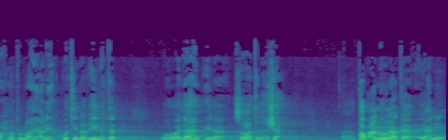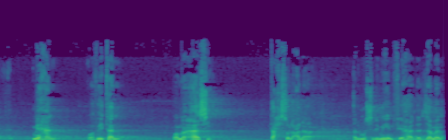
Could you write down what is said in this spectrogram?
رحمة الله عليه قتل غيلة وهو ذاهب إلى صلاة العشاء. طبعا هناك يعني محن وفتن ومآسي تحصل على المسلمين في هذا الزمن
